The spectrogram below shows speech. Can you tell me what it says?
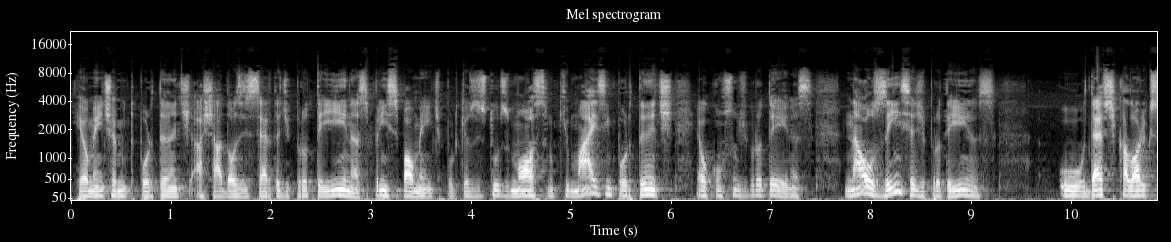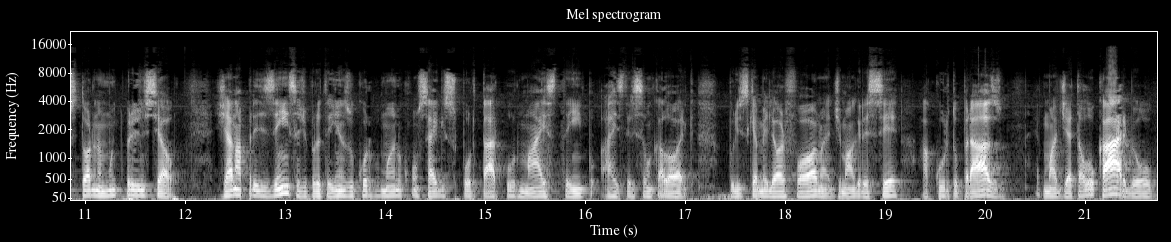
realmente é muito importante achar a dose certa de proteínas, principalmente, porque os estudos mostram que o mais importante é o consumo de proteínas. Na ausência de proteínas, o déficit calórico se torna muito prejudicial. Já na presença de proteínas, o corpo humano consegue suportar por mais tempo a restrição calórica. Por isso que a melhor forma de emagrecer a curto prazo é uma dieta low carb ou,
